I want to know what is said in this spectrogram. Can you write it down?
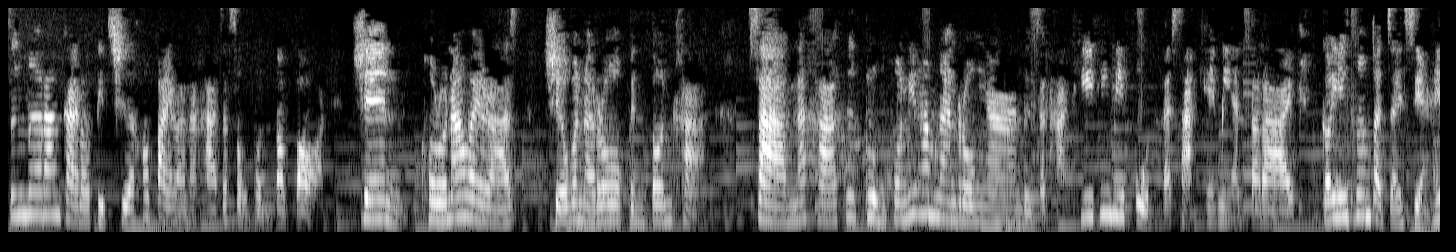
ซึ่งเมื่อร่างกายเราติดเชื้อเข้าไปแล้วนะคะ จะส่งผลต่อปอด เช่น โคโรนาไวรัส เชื้อวัณโรค เป็นต้นค่ะ 3. นะคะ คือกลุ่มคนที่ทำงานโรงงาน หรือสถานที่ที่มีฝุ่นและสารเคมีอันตราย ก็ยิ่งเพิ่มปัจจัยเสี่ยงให้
